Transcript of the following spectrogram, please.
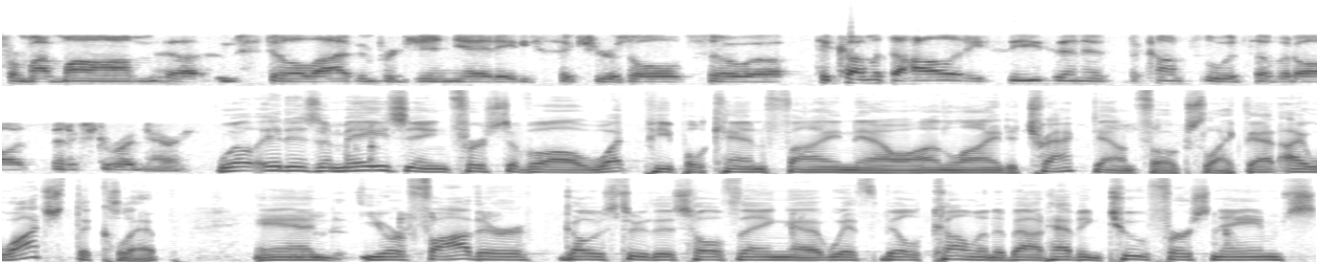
for my mom, uh, who's still alive in Virginia at 86 years old. So uh, to come with the holiday season, is the confluence of it all It's been extraordinary. Well, it is amazing, first of all, what people can find now online to track down folks like that. I watched the clip, and your father goes through this whole thing uh, with Bill Cullen about having two first names,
